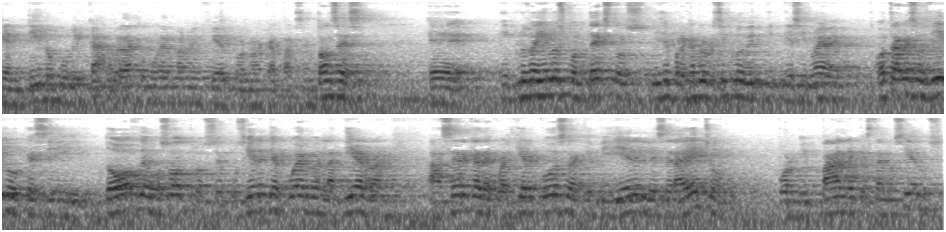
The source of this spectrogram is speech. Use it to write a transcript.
gentil o publicano, ¿verdad? Como un hermano infiel por no acatarse. Entonces, eh, incluso ahí en los contextos, dice por ejemplo el versículo 19, otra vez os digo que si dos de vosotros se pusieren de acuerdo en la tierra acerca de cualquier cosa que pidieren, les será hecho por mi Padre que está en los cielos.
